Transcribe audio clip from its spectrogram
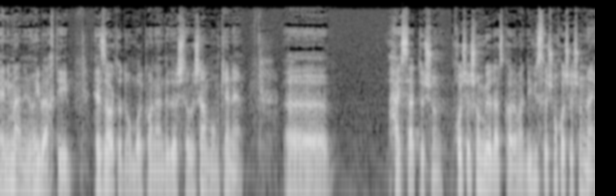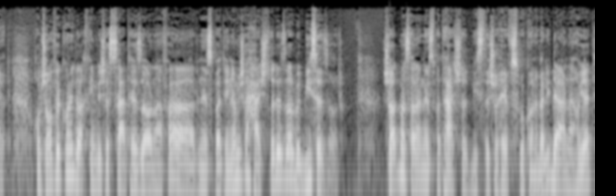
یعنی من وقتی هزار تا دنبال کننده داشته باشم ممکنه 800 تاشون. خوششون بیاد از کار من 200 تاشون خوششون نیاد. خب شما فکر کنید وقتی این بشه 100 هزار نفر نسبت اینا میشه 80 هزار به 20 هزار. شاید مثلا نسبت 80 20 رو حفظ بکنه ولی در نهایت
